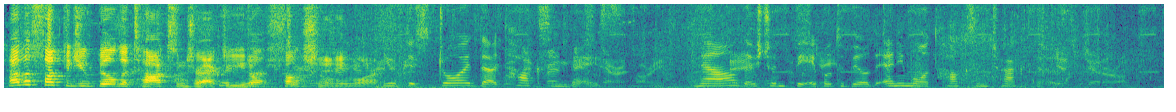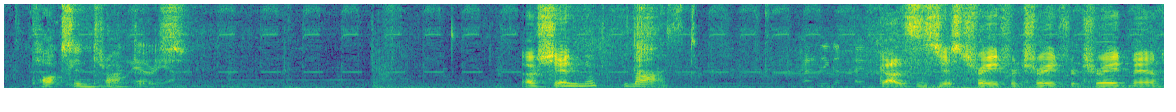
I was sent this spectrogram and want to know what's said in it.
How the fuck did you build a toxin tractor? You don't function anymore. You've destroyed the toxin base. Now they shouldn't be able to build any more toxin tractors. Toxin tractors. Oh shit. Unit lost. God, this is just trade for trade for trade, man.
